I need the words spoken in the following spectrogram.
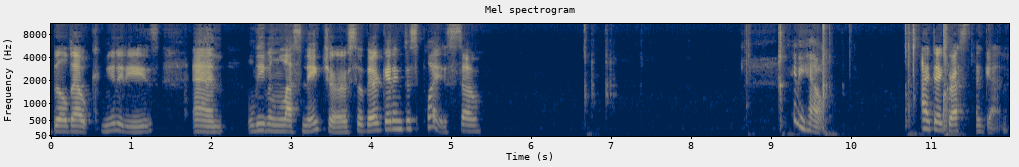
build out communities and leaving less nature. So they're getting displaced. So anyhow, I digress again.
